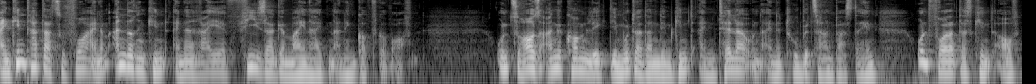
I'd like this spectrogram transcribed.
Ein Kind hat da zuvor einem anderen Kind eine Reihe fieser Gemeinheiten an den Kopf geworfen. Und zu Hause angekommen legt die Mutter dann dem Kind einen Teller und eine Tube Zahnpasta hin und fordert das Kind auf,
